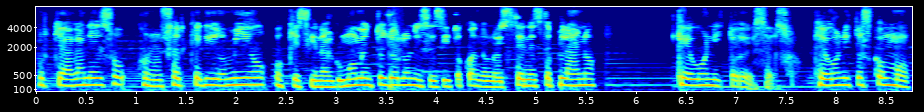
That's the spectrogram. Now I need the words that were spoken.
porque hagan eso con un ser querido mío o que si en algún momento yo lo necesito cuando no esté en este plano, qué bonito es eso, qué bonito es como,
